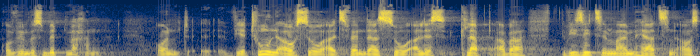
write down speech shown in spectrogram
Und wir müssen mitmachen. Und äh, wir tun auch so, als wenn das so alles klappt. Aber wie sieht's in meinem Herzen aus?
